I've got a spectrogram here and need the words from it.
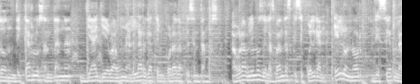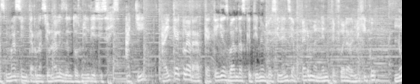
donde Carlos Santana ya lleva una larga temporada presentándose. Ahora hablemos de las bandas que se cuelgan el honor de ser las más internacionales del 2016. Aquí hay que aclarar que aquellas bandas que tienen residencia permanente fuera de México no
